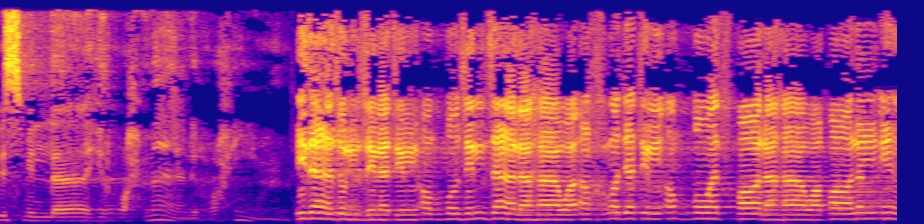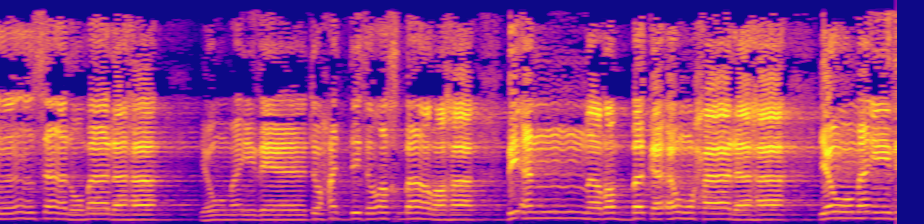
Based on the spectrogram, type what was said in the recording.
بسم الله الرحمن الرحيم. إذا زلزلت الأرض زلزالها وأخرجت الأرض أثقالها وقال الإنسان ما لها. يومئذ تحدث أخبارها بأن ربك أوحى لها. يومئذ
